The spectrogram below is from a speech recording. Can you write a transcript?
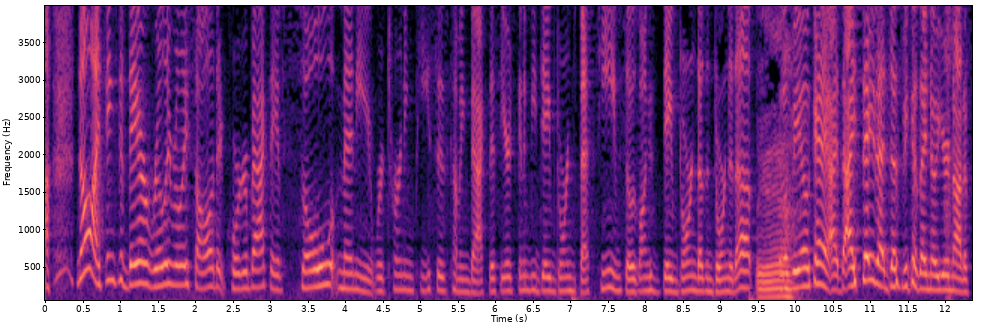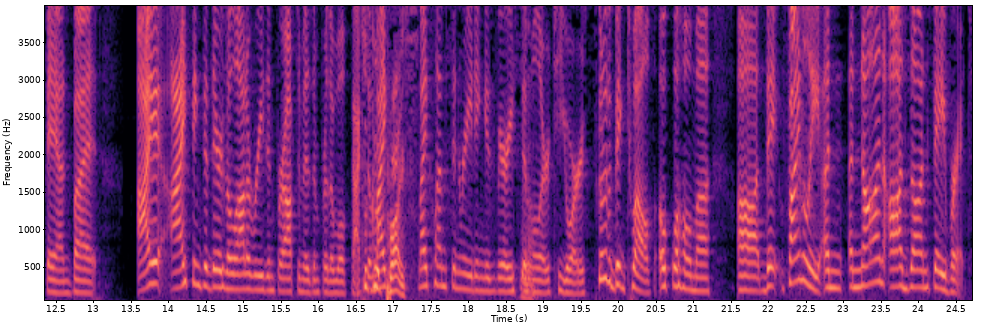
no, I think that they are really, really solid at quarterback. They have so many returning pieces coming back this year. It's going to be Dave Doeren's best team. So as long as Dave Doeren doesn't dorn it up, Yeah. it'll be okay. I, I say that just because I know you're not a fan, but I I think that there's a lot of reason for optimism for the Wolfpack. It's so my price. my Clemson rating is very similar to yours. Let's go to the Big 12. Oklahoma. Uh, they finally a, a non odds on favorite.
